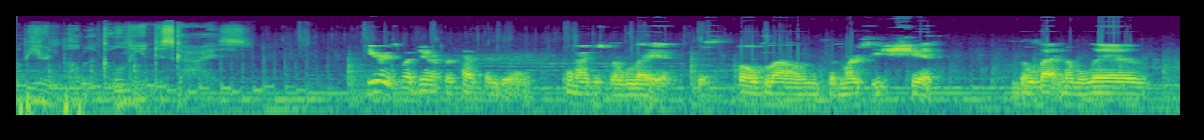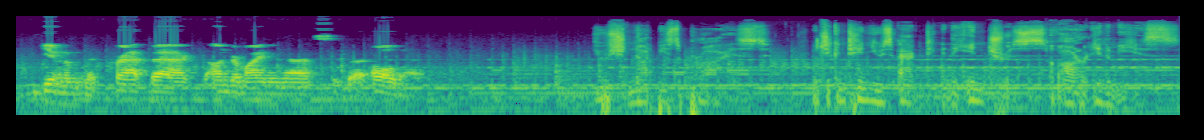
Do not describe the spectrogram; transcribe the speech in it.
Appear in public only in disguise. Here is what Jennifer has been doing, and I just relay it. This full blown, the mercy shit. The letting them live, giving them the crap back, undermining us, the, all that. You should not be surprised when she continues acting in the interests of our enemies.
